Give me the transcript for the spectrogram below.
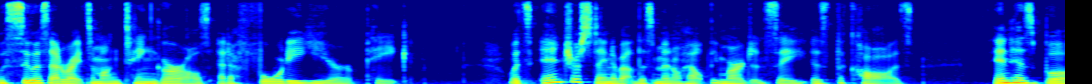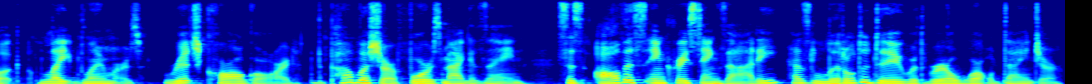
with suicide rates among teen girls at a 40 year peak. What's interesting about this mental health emergency is the cause. In his book, Late Bloomers, Rich Karlgaard, the publisher of Forbes magazine, says all this increased anxiety has little to do with real world danger.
